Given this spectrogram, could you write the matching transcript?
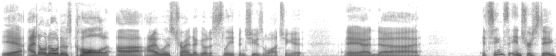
Yeah, I don't know what it was called. Uh, I was trying to go to sleep and she was watching it, and uh, it seems interesting.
